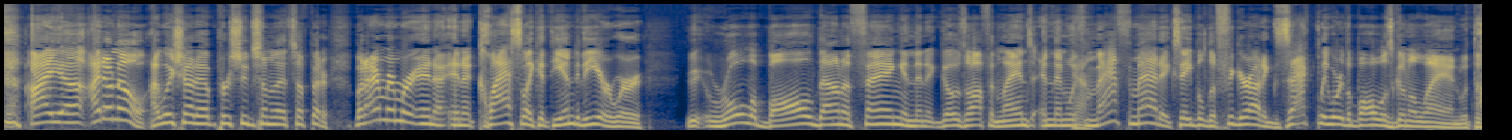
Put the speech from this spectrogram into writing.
I uh, I don't know. I wish I'd have pursued some of that stuff better. But I remember in a in a class like at the end of the year where you roll a ball down a thing and then it goes off and lands, and then with Yeah. mathematics able to figure out exactly where the ball was going to land with the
